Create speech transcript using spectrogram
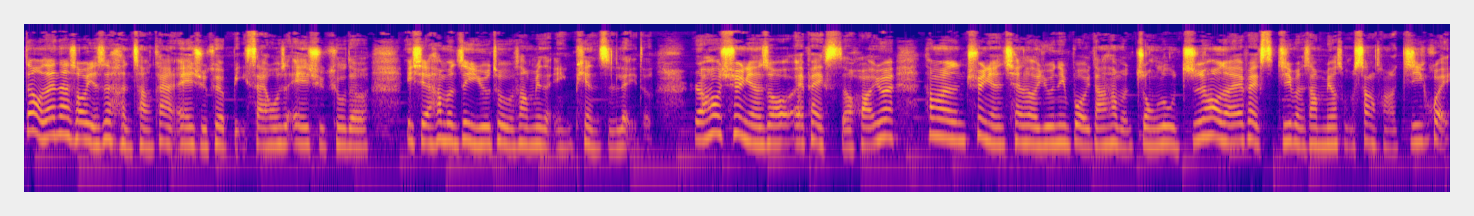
但我在那时候也是很常看 AHQ 的比赛，或是 AHQ 的一些他们自己 YouTube 上面的影片之类的。然后去年的时候，Apex 的话，因为他们去年签了 Uniboy 当他们中路之后呢，Apex 基本上没有什么上场的机会，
